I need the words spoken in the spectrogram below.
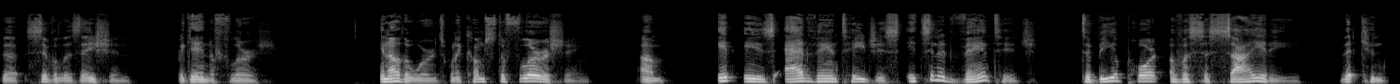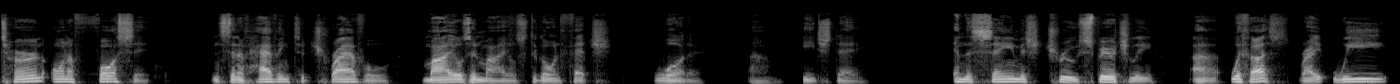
the civilization began to flourish. In other words, when it comes to flourishing, um, it is advantageous. It's an advantage to be a part of a society that can turn on a faucet instead of having to travel miles and miles to go and fetch water um, each day. And the same is true spiritually uh, with us, right? We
